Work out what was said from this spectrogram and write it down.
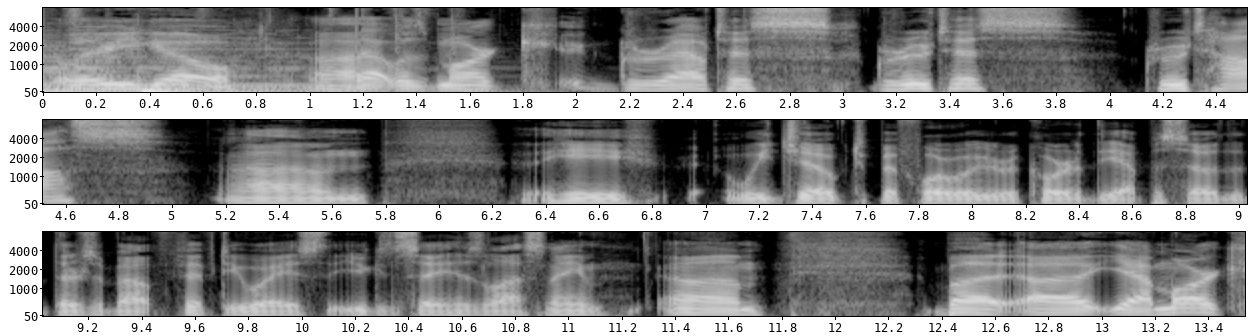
Well, there you go. Uh, that was Mark Grutas, Grutas, Grutas. Um, he, we joked before we recorded the episode that there's about 50 ways that you can say his last name. Um, but uh, yeah, Mark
